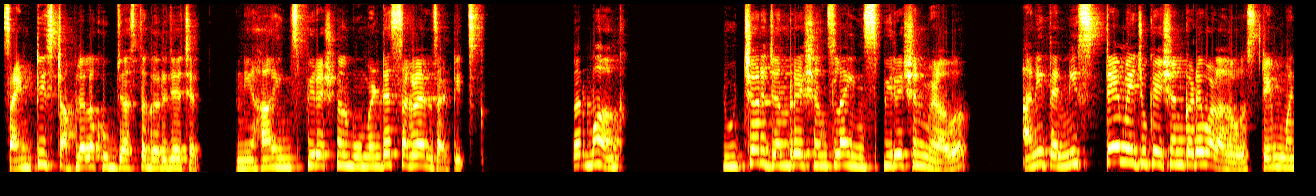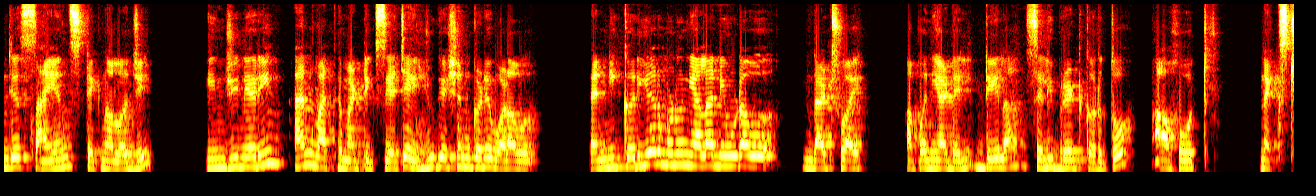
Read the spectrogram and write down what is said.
सायंटिस्ट आपल्याला खूप जास्त गरजेचे आहेत. आणि हा इन्स्पिरेशनल मुवमेंट आहे सगळ्यांसाठीच. तर मग फ्युचर जनरेशन्सला इन्स्पिरेशन मिळावं आणि त्यांनी स्टेम एज्युकेशनकडे वळावं. स्टेम म्हणजे science technology engineering and mathematics याच्या एज्युकेशनकडे वळावं. त्यांनी करिअर म्हणून याला निवडावं. दॅट्स वाय आपण या डे डेला सेलिब्रेट करतो आहोत. नेक्स्ट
